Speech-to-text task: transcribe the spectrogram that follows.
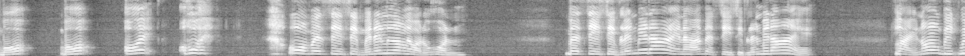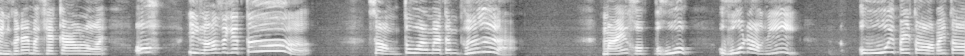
โบะโบะโอ้ย โอ้ย โอ้เบ็ดสี่สิบไม่ได้เรื่องเลยว่ะทุกคน เบ็ดสี่สิบเล่นไม่ได้นะคะ เบ็ดสี่สิบเล่นไม่ได้ ไหลนอกบิ๊กวินก็ได้มาแค่เก้าร้อย โอ้ อีกแล้วสเก็ตเตอร์ สองตัวมาทำเพื่อไม้ครบโอ้โหโอ้โหดอกนี้อุ้ยไปต่อไปต่อ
